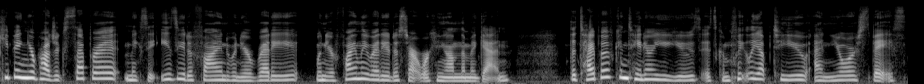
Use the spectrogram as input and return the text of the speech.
Keeping your projects separate makes it easy to find when you're ready, when you're finally ready to start working on them again. The type of container you use is completely up to you and your space,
